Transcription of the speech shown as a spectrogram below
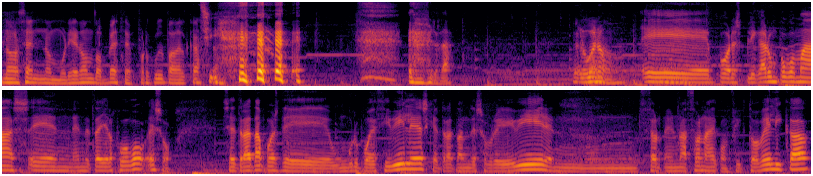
No sé, nos murieron dos veces por culpa del caso. Sí. es verdad. Pero y bueno, eh, por explicar un poco más en, en detalle el juego, eso. Se trata pues de un grupo de civiles que tratan de sobrevivir en, un zo- en una zona de conflicto bélica,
